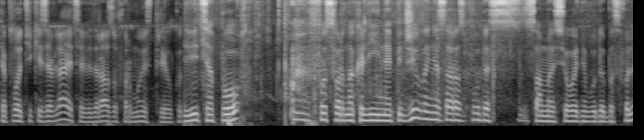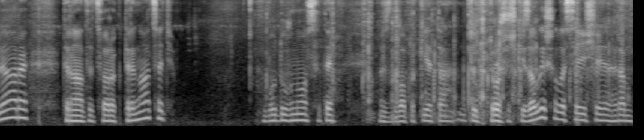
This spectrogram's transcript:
Тепло тільки з'являється, відразу формує стрілку. Дивіться, по фосфорно-калійне підживлення зараз буде. Саме сьогодні буде без фоліари 1340-13. Буду вносити. Ось два пакета. Тут трошечки залишилося ще грам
